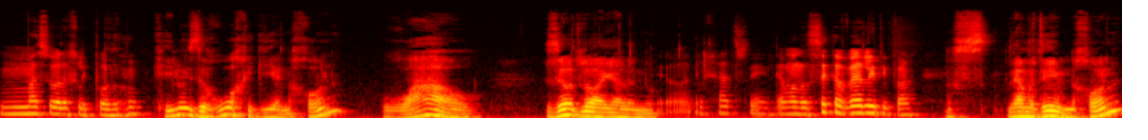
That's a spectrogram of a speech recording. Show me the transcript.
משהו הולך ליפול. כאילו איזה רוח הגיע, נכון? וואו, זה עוד לא היה לנו. נלחצתי. גם הנושא כבד לי טיפה. נוס- זה היה מדהים, נכון?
